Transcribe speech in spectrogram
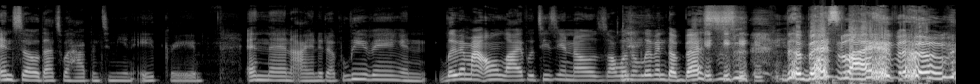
and so that's what happened to me in eighth grade. And then I ended up leaving and living my own life. Leticia knows I wasn't living the best, the best life. Um,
